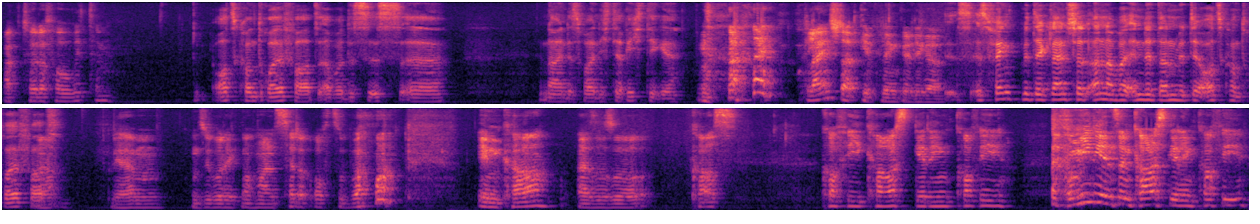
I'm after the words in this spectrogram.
Aktueller Favorit, Tim? Ortskontrollfahrt, aber das ist. Äh, nein, das war nicht der richtige. Kleinstadtgeplinkel, Digga. Es, es fängt mit der Kleinstadt an, aber endet dann mit der Ortskontrollfahrt. Ja. Wir haben uns überlegt, nochmal ein Setup aufzubauen. In Car, also so Cars, Coffee, Cars getting Coffee. Comedians in Cars getting Coffee.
